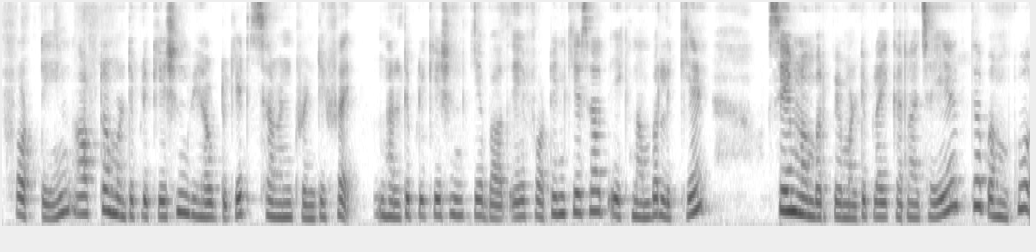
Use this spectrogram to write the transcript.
14 after multiplication we have to get 725 multiplication के बाद ए 14 के साथ एक नंबर लिख के सेम नंबर पे मल्टीप्लाई करना चाहिए तब हमको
